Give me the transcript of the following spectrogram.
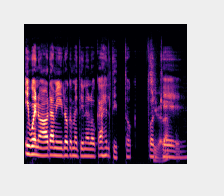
y, bueno, ahora a mí lo que me tiene loca es el TikTok. Porque,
